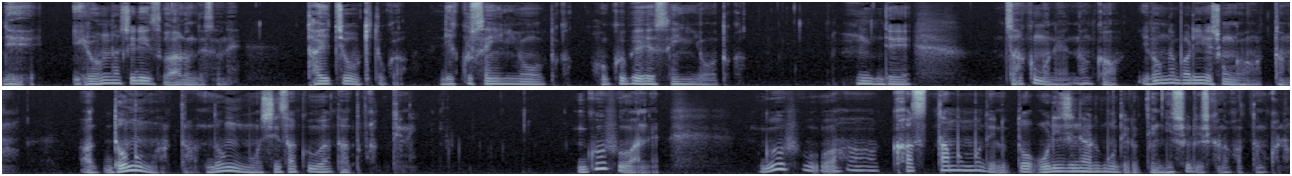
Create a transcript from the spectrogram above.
でいろんなシリーズがあるんですよね。隊長機とか陸専用とか北米専用とか。でザクもねなんかいろんなバリエーションがあったな。あドムもあった。ドムも試作型とかってね。グフはねグーフはカスタムモデルとオリジナルモデルって2種類しかなかったのかな。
